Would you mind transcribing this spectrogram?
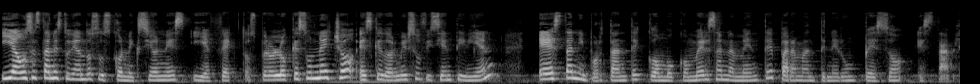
y aún se están estudiando sus conexiones y efectos. Pero lo que es un hecho es que dormir suficiente y bien es tan importante como comer sanamente para mantener un peso estable.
